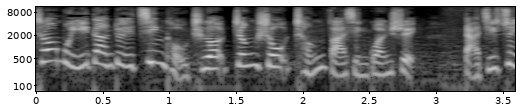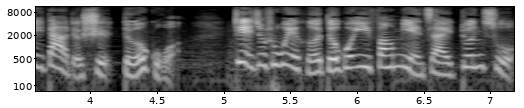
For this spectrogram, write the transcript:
特朗普一旦对进口车征收惩罚性关税，打击最大的是德国。这也就是为何德国一方面在敦促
